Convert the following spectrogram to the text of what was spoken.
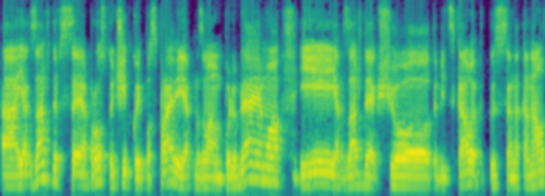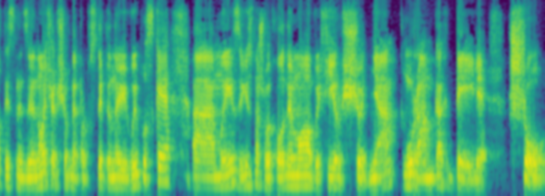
А як завжди, все просто чітко і по справі, як ми з вами полюбляємо. І як завжди, якщо тобі цікаво, підписуйся на канал, тисни дзвіночок, щоб не пропустити нові випуски. А ми, звісно ж, виходимо в ефір щодня у рамках Daily Show.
